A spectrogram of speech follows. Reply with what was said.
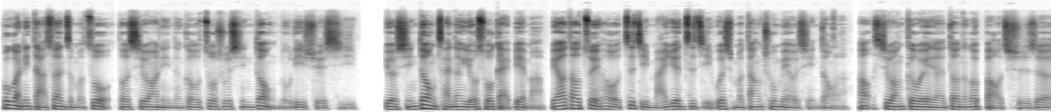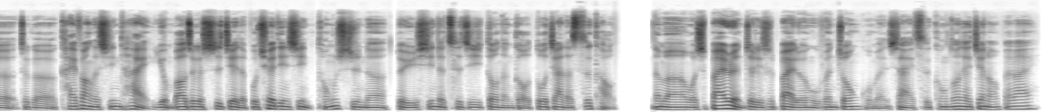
不管你打算怎么做，都希望你能够做出行动，努力学习。有行动才能有所改变嘛，不要到最后自己埋怨自己为什么当初没有行动了。好，希望各位呢都能够保持着这个开放的心态，拥抱这个世界的不确定性，同时呢，对于新的刺激都能够多加的思考。那么我是 Byron，这里是拜伦五分钟，我们下一次空中再见喽，拜拜。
